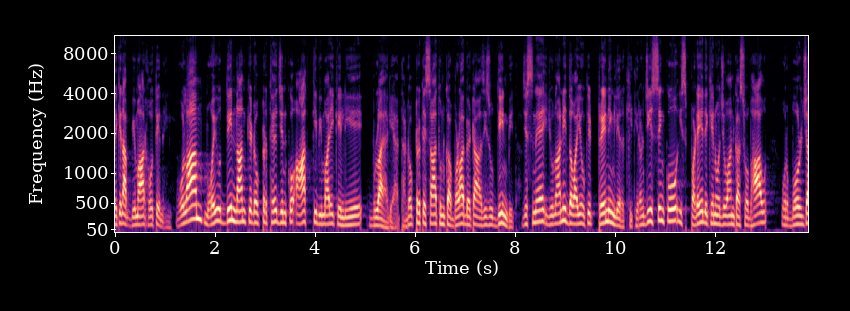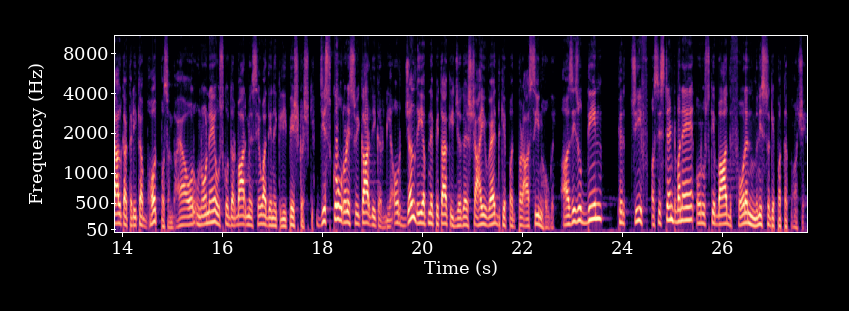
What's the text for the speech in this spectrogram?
लेकिन आप बीमार होते नहीं। गुलाम मोहुद्दीन नाम के डॉक्टर थे, जिनको आँख की बीमारी के लिए बुलाया गया था। डॉक्टर के साथ उनका बड़ा बेटा अजीजुद्दीन भी था, जिसने यूनानी दवाइयों की ट्रेनिंग ले रखी थी। रणजीत सिंह को इस पढ़े लिखे नौजवान का स्वभाव और बोलचाल का तरीका बहुत पसंद आया और उन्होंने उसको दरबार में सेवा देने के लिए पेशकश की, जिसको उन्होंने स्वीकार भी कर लिया और जल्द ही अपने पिता की जगह शाही वैद्य के पद पर आसीन हो गए अजीजुद्दीन फिर चीफ असिस्टेंट बने और उसके बाद फॉरेन मिनिस्टर के पद तक पहुँचे।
